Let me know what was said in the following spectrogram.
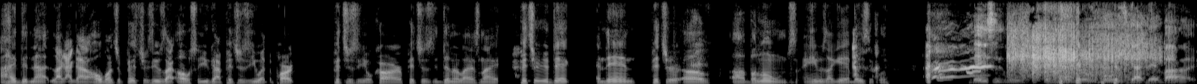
"Yo, I did not like. I got a whole bunch of pictures." He was like, "Oh, so you got pictures of you at the park, pictures of your car, pictures of dinner last night, picture of your dick, and then picture of uh balloons." And he was like, "Yeah, basically." Basically, the Monroe boys got that vibe.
